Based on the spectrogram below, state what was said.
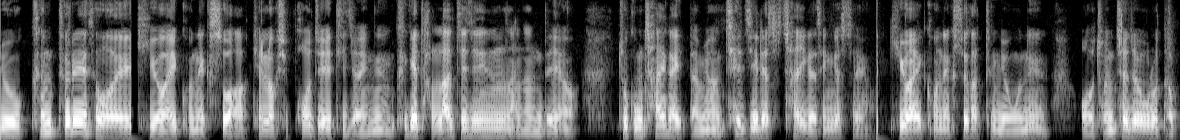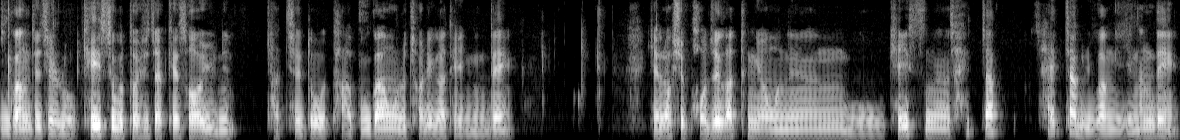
요 큰 틀에서의 기어 아이콘 X와 갤럭시 버즈의 디자인은 크게 달라지지는 않았는데요. 조금 차이가 있다면 재질에서 차이가 생겼어요. 기어 아이콘 X 같은 경우는 어, 전체적으로 다 무광 재질로 케이스부터 시작해서 유닛 자체도 다 무광으로 처리가 돼 있는데 갤럭시 버즈 같은 경우는 뭐 케이스는 살짝 살짝 유광이긴 한데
